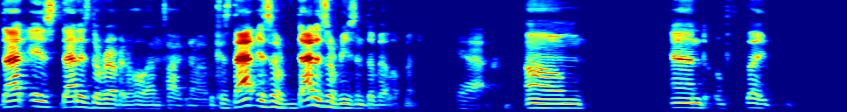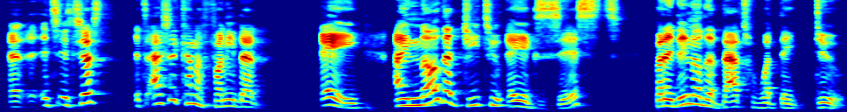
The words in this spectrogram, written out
that is that is the rabbit hole I'm talking about because that is a that is a recent development. Yeah. Um, and like, it's it's just it's actually kind of funny that a I know that G2A exists, but I didn't know that that's what they do.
